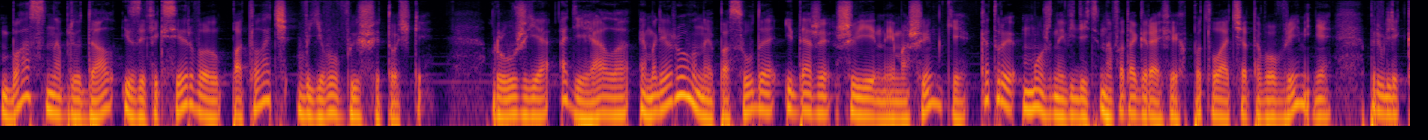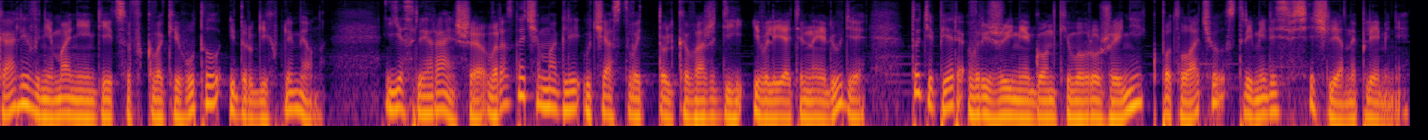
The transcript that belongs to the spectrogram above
Бас наблюдал и зафиксировал потлач в его высшей точке – Ружья, одеяло, эмалированная посуда и даже швейные машинки, которые можно видеть на фотографиях потлача того времени, привлекали внимание индейцев Квакиутл и других племен. Если раньше в раздаче могли участвовать только вожди и влиятельные люди, то теперь в режиме гонки вооружений к потлачу стремились все члены племени.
